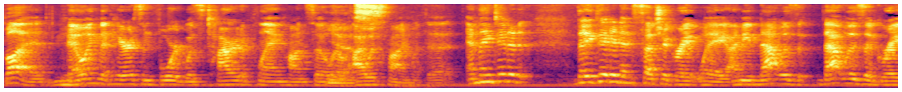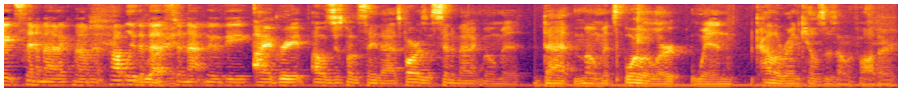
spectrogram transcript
but knowing that Harrison Ford was tired of playing Han Solo, Yes. I was fine with it. And they did it they did it in such a great way. I mean, that was that was a great cinematic moment, probably the best in that movie. I agree. I was just about to say that. As far as a cinematic moment, that moment, spoiler alert, when Kylo Ren kills his own father.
